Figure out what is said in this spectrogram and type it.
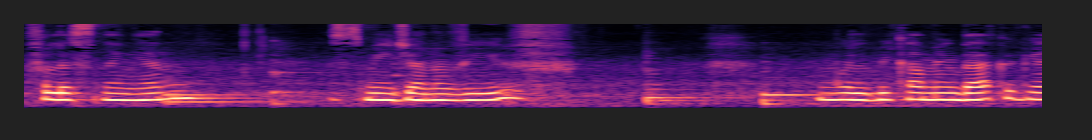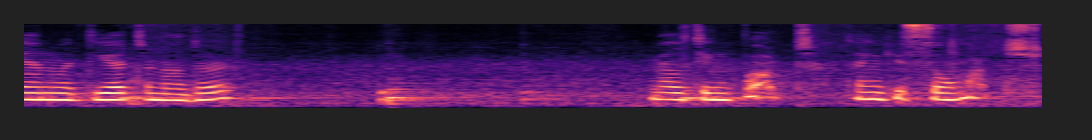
for listening in. It's me genevieve we'll be coming back again with yet another melting pot. Thank you so much.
